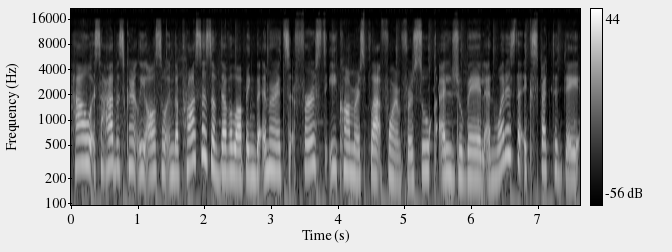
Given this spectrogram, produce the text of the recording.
how Sahab is currently also in the process of developing the Emirates' first e commerce platform for Souq Al Jubail and what is the expected date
